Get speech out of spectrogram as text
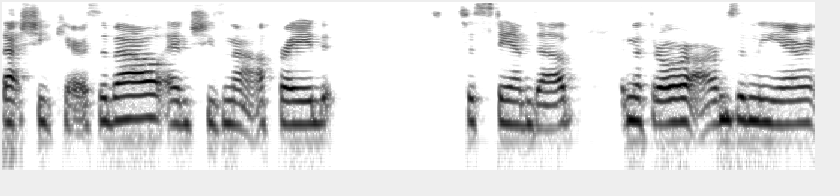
that she cares about, and she's not afraid to stand up and to throw her arms in the air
